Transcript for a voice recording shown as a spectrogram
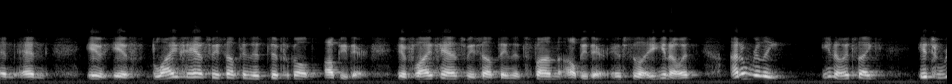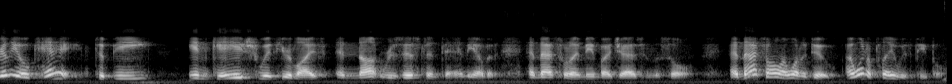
And, and if, if life hands me something that's difficult, I'll be there. If life hands me something that's fun, I'll be there. If, you know, it, I don't really, you know, it's like, it's really okay to be engaged with your life and not resistant to any of it. And that's what I mean by jazz in the soul. And that's all I want to do. I want to play with people.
